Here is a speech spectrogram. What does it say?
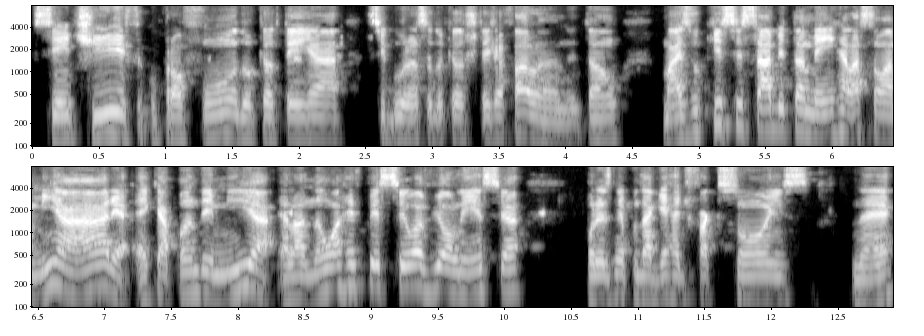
científico, profundo, que eu tenha segurança do que eu esteja falando. Então, mas o que se sabe também em relação à minha área é que a pandemia ela não arrefeceu a violência, por exemplo, da guerra de facções, né,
